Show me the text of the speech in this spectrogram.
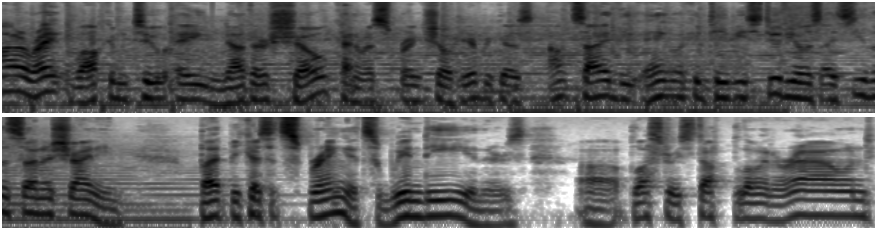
All right, welcome to another show, kind of a spring show here, because outside the Anglican TV studios, I see the sun is shining. But because it's spring, it's windy and there's uh, blustery stuff blowing around,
